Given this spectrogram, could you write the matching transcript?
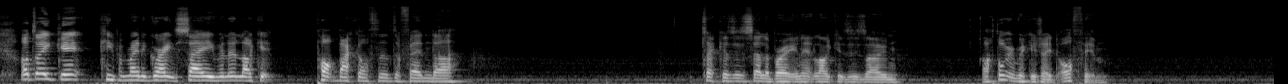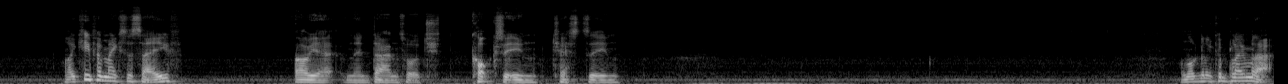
I'll take it. Keeper made a great save. It looked like it popped back off the defender. Tekkers is celebrating it like it's his own. I thought it ricocheted off him. Like, keeper makes a save. Oh, yeah. And then Dan sort of cocks it in, chests it in. I'm not going to complain with that.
